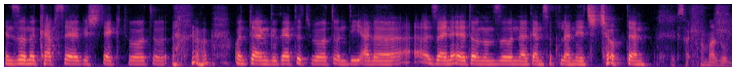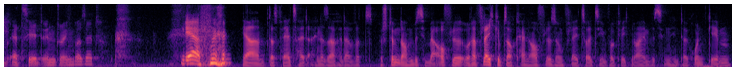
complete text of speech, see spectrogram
in so eine Kapsel gesteckt wird und dann gerettet wird und die alle, seine Eltern und so, und der ganze Planet stirbt dann. Exakt nochmal so erzählt in Dragon Ball Z. Ja. ja, das wäre jetzt halt eine Sache, da wird es bestimmt auch ein bisschen mehr Auflösung, oder vielleicht gibt es auch keine Auflösung, vielleicht soll es ihm wirklich nur ein bisschen Hintergrund geben.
